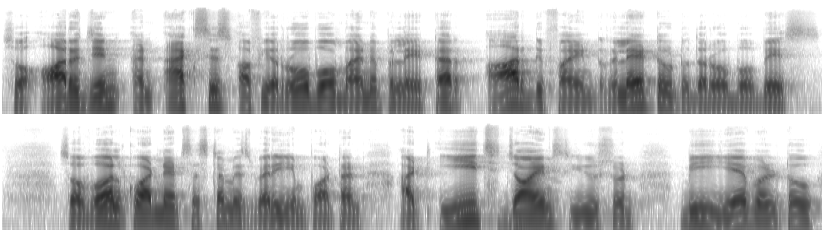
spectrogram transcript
So, origin and axis of a robo manipulator are defined relative to the robo base. So, world coordinate system is very important. At each joints you should be able to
